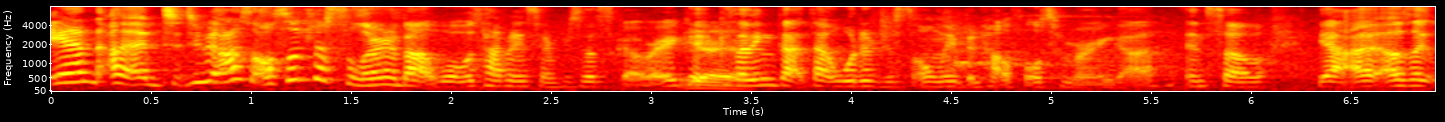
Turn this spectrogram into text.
and uh, to, to be honest, also just to learn about what was happening in San Francisco, right? Because Yeah, yeah. I think that that would have just only been helpful to Moringa. And so, yeah, I, I was like,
